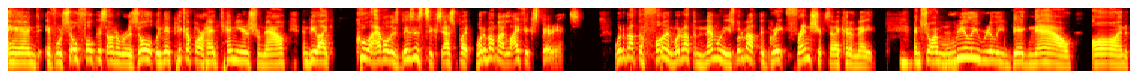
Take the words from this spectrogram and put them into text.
And if we're so focused on a result, we may pick up our head 10 years from now and be like, cool, I have all this business success, but what about my life experience? What about the fun? What about the memories? What about the great friendships that I could have made? Mm-hmm. And so I'm really, really big now on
